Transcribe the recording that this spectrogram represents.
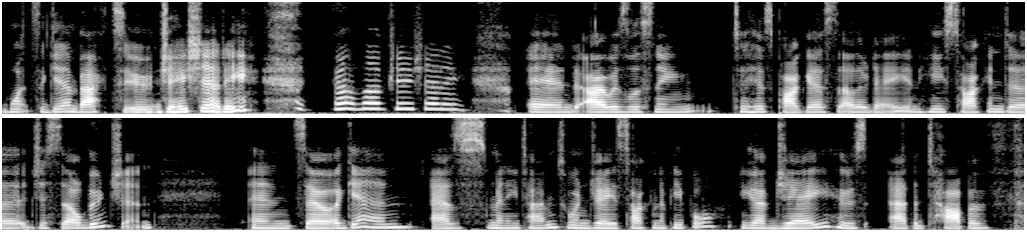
once again back to Jay Shetty. I love Jay Shetty. And I was listening to his podcast the other day, and he's talking to Gisele Bündchen and so again, as many times when Jay is talking to people, you have Jay who's at the top of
